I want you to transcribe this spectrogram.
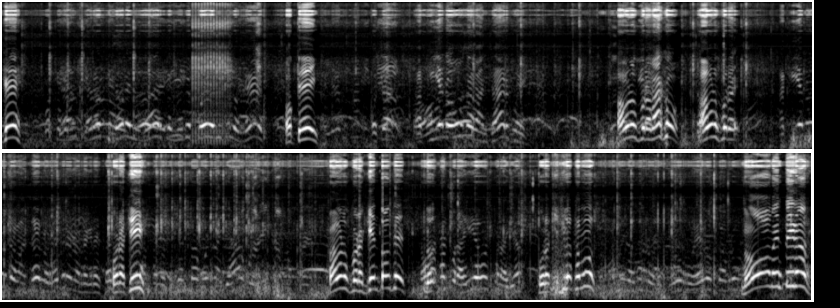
¿Por qué? Porque ya, ya nos el lugar, que no se puede, dicen los res. Ok, O sea, aquí ya no vamos a avanzar, güey. vámonos por abajo, vámonos por ahí. Aquí ya no vamos a avanzar, los res nos regresamos. ¿Por aquí? Güey. Vámonos por aquí entonces. No, No, por ahí, vamos por allá. ¿Por aquí sí bajamos? No, mentira.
